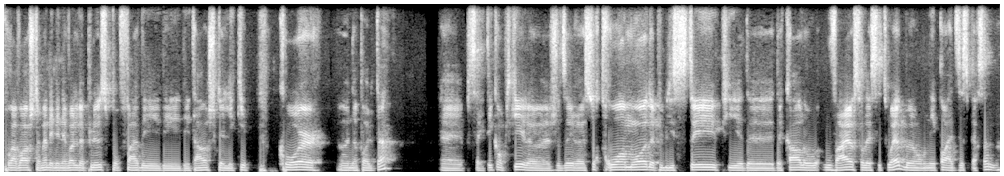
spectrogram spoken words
pour avoir justement des bénévoles de plus pour faire des, tâches que l'équipe core euh, n'a pas le temps. ça a été compliqué, là. je veux dire, sur trois mois de publicité puis de, de call ouvert sur le site web, on n'est pas à 10 personnes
